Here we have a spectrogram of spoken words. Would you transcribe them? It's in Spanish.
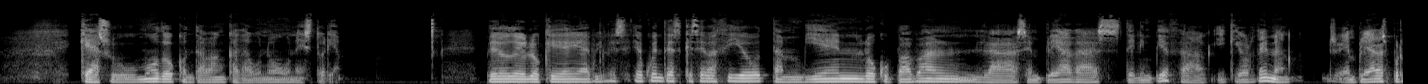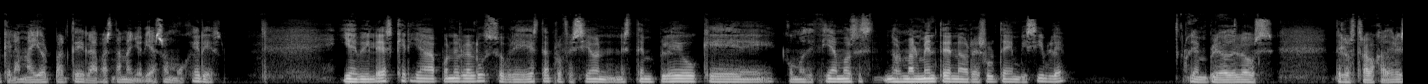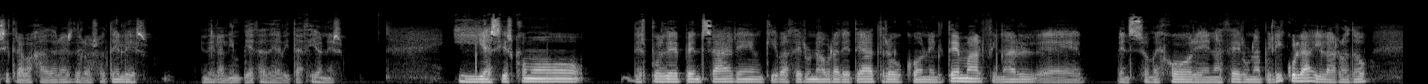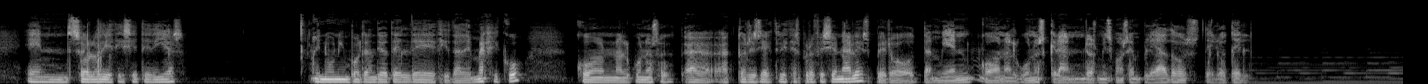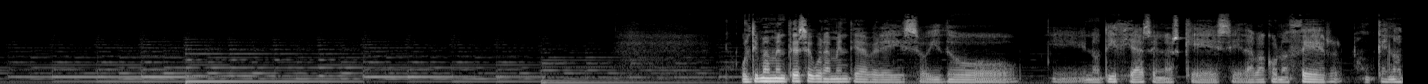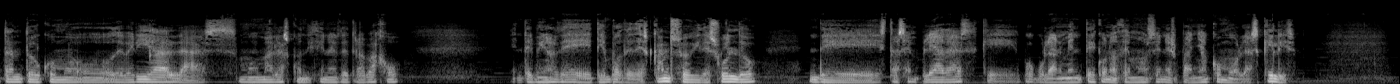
que a su modo contaban cada uno una historia. Pero de lo que Avilés se dio cuenta es que ese vacío también lo ocupaban las empleadas de limpieza y que ordenan, empleadas porque la mayor parte, la vasta mayoría son mujeres. Y Avilés quería poner la luz sobre esta profesión, este empleo que, como decíamos, normalmente nos resulta invisible, el empleo de los, de los trabajadores y trabajadoras de los hoteles, de la limpieza de habitaciones. Y así es como, después de pensar en que iba a hacer una obra de teatro con el tema, al final eh, pensó mejor en hacer una película y la rodó en solo 17 días en un importante hotel de Ciudad de México con algunos actores y actrices profesionales, pero también con algunos que eran los mismos empleados del hotel. Últimamente seguramente habréis oído eh, noticias en las que se daba a conocer, aunque no tanto como debería, las muy malas condiciones de trabajo en términos de tiempo de descanso y de sueldo de estas empleadas que popularmente conocemos en España como las Kellys.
